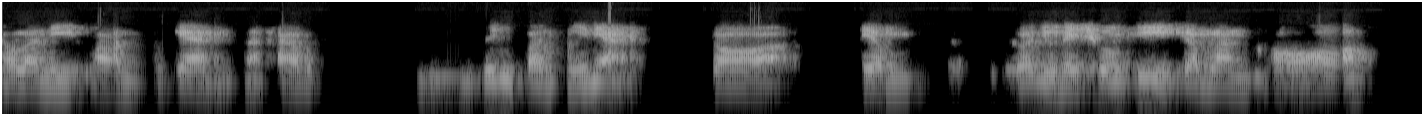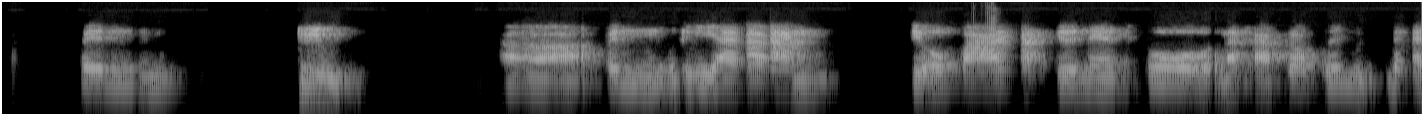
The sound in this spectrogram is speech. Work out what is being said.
ธรณีขอนแก่นนะครับ ซึ่งตอนนี้เนี่ย ก็เตรียมก็อยู่ในช่วงที่กำลังขอเป็นอ่าเป็นอุทยานซีโอปาร์คยูเนสโกนะครับ ก็เพิ่งได้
